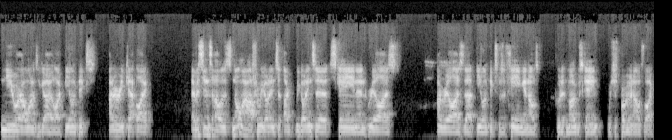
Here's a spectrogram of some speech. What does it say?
knew where I wanted to go. Like the Olympics, I'd already kept like ever since I was not long after we got into like we got into skiing and realized I realized that the Olympics was a thing and I was good at mogul skiing, which is probably when I was like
